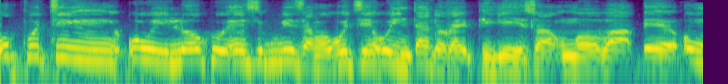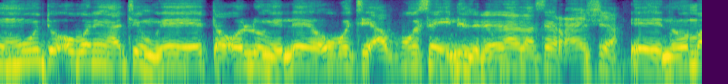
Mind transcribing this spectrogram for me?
Uputin uyilokhu esikubiza ngokuthi uyintando kayiphikiswa ngoba um ungumuntu obona engathi nguye yedwa olungeleyo ukuthi abuse ilizwe lena laserussia um noma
